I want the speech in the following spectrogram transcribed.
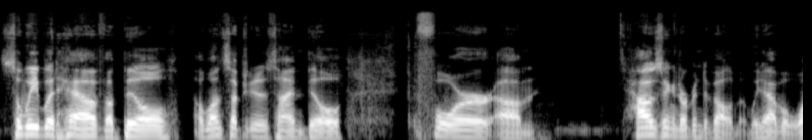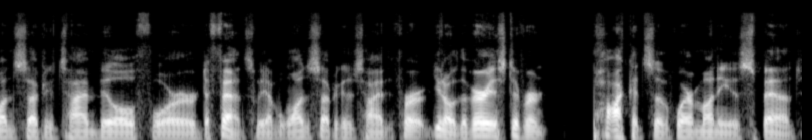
So we would have a bill, a one subject at a time bill for um, housing and urban development. We'd have a one subject at a time bill for defense. We have a one subject at a time for you know the various different pockets of where money is spent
